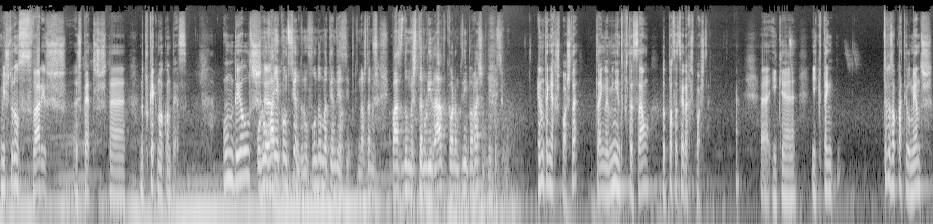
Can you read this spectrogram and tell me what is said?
misturam-se vários aspectos na, de porque é que não acontece. Um deles. Ou não vai acontecendo, no fundo é uma tendência, porque nós estamos quase numa estabilidade que ora um bocadinho para baixo, um bocadinho para cima. Eu não tenho a resposta, tenho a minha interpretação do que possa ser a resposta. Uh, e, que, e que tem três ou quatro elementos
